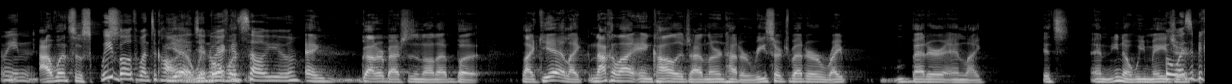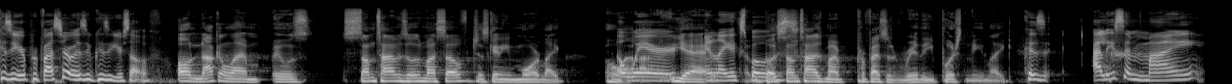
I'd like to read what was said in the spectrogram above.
I mean, I went to school we both went to college, Yeah, we and both I can tell you. and got our bachelor's and all that. But like, yeah, like not gonna lie, in college I learned how to research better, write better, and like it's and you know we majored. But was it because of your professor or was it because of yourself? oh, not gonna lie, it was sometimes it was myself just getting more like oh, I- Aware yeah, and, like, exposed. But sometimes my professors really pushed me, like Because at least in my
